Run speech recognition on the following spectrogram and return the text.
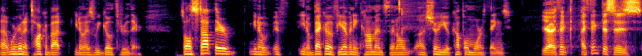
Uh, we're going to talk about, you know, as we go through there. So I'll stop there. You know, if you know, Becca, if you have any comments, then I'll uh, show you a couple more things. Yeah, I think I think this is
